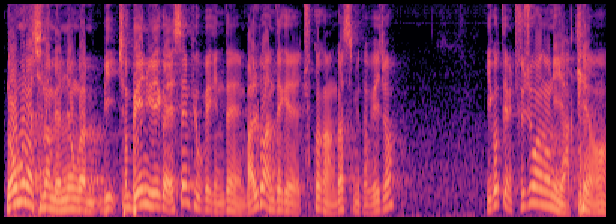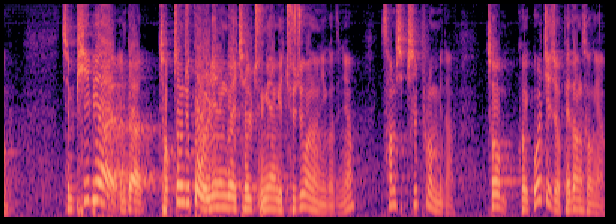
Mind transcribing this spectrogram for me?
너무나 지난 몇 년간 미, 전맨 위에가 S&P 500인데 말도 안 되게 주가가 안 갔습니다. 왜죠? 이것 때문에 주주환원이 약해요. 지금 PBR 그러니까 적정 주가 올리는 거에 제일 중요한 게 주주환원이거든요. 37%입니다. 저 거의 꼴찌죠 배당 성향.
